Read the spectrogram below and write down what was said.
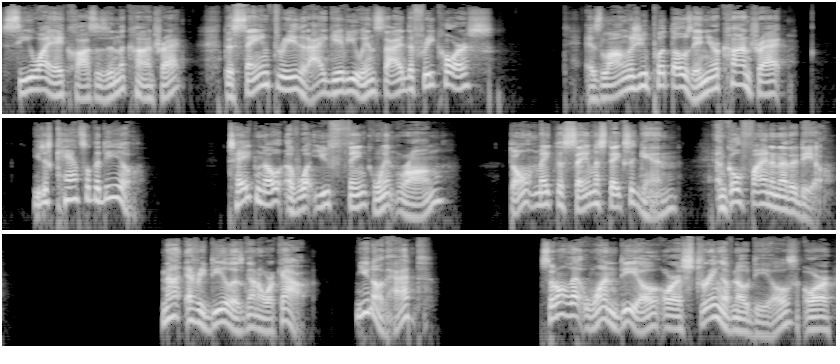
CYA clauses in the contract, the same three that I give you inside the free course. As long as you put those in your contract, you just cancel the deal. Take note of what you think went wrong. Don't make the same mistakes again and go find another deal. Not every deal is going to work out. You know that. So don't let one deal or a string of no deals or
